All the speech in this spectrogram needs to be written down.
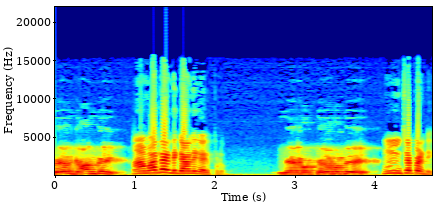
పేరు గాంధీ. మాట్లాడండి గాంధీ గారు ఇప్పుడు. నేను తిరుపతి. చెప్పండి.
